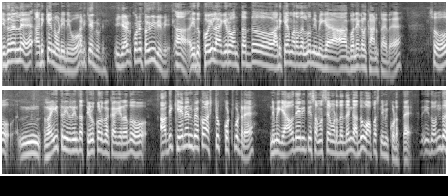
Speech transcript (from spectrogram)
ಇದರಲ್ಲೇ ಅಡಿಕೆ ನೋಡಿ ನೀವು. ಅಡಿಕೆ ನೋಡಿ. ಈಗ ಎರಡು ಕೊನೆ ತೆಗೆದಿದ್ದೀವಿ. ಹಾ ಇದು ಕೊಯ್ಲಾಗಿರುವಂಥದ್ದು ಅಡಿಕೆ ಮರದಲ್ಲೂ ನಿಮಗೆ ಆ ಗೊನೆಗಳು ಕಾಣ್ತಾ ಇದೆ. ಸೊ ರೈತರು ಇದರಿಂದ ತಿಳ್ಕೊಳ್ಬೇಕಾಗಿರೋದು ಅದಕ್ಕೆ ಏನೇನು ಬೇಕೋ ಅಷ್ಟು ಕೊಟ್ಬಿಟ್ರೆ ನಿಮಗೆ ಯಾವುದೇ ರೀತಿ ಸಮಸ್ಯೆ ಮಾಡ್ದಂಗೆ ಅದು ವಾಪಸ್ ನಿಮಗೆ ಕೊಡುತ್ತೆ. ಇದೊಂದು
